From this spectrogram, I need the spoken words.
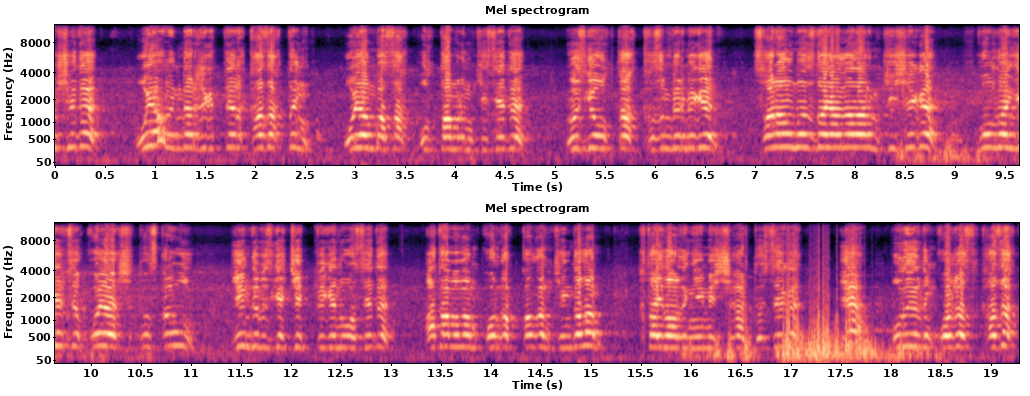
өшеді. Ояныңдар жігіттер қазақтың оянбасақ ұлт тамырын кеседі. Өзге ұлтқа қызын бермеген саралмаздай ағаларым кешегі қолдан келсе қояйықшы тосқауыл енді бізге жетпегені осы еді ата бабам қорғап қалған кең далам қытайлардың емес шығар төсегі иә бұл елдің қожасы қазақ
